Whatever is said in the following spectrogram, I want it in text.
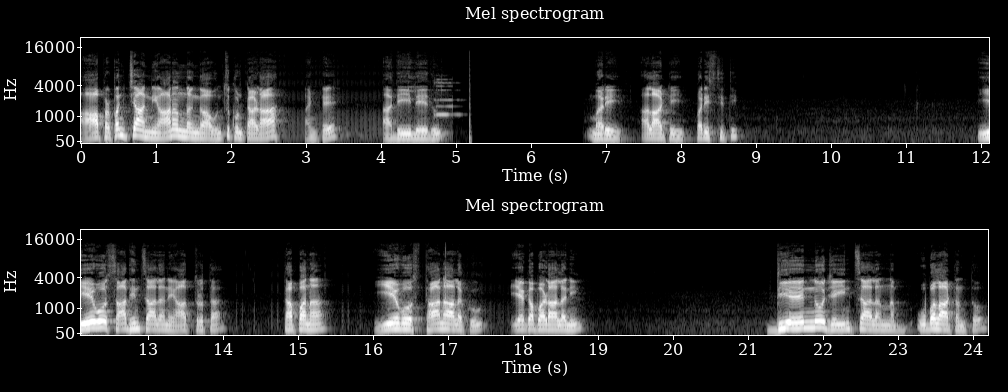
ఆ ప్రపంచాన్ని ఆనందంగా ఉంచుకుంటాడా అంటే అది లేదు. మరి అలాంటి పరిస్థితి? ఏవో సాధించాలనే ఆతృత తపన ఏవో స్థానాలకు ఎగబడాలని దేన్నో జయించాలన్న ఉబలాటంతో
